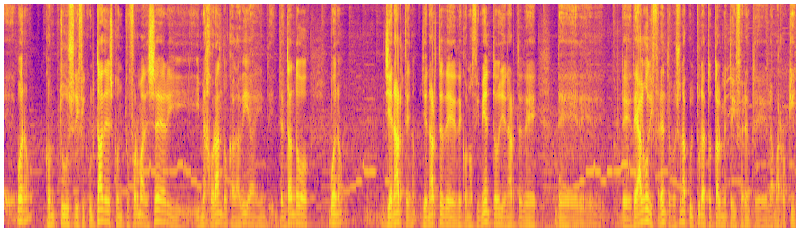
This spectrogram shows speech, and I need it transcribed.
Eh, bueno, con tus dificultades, con tu forma de ser y, y mejorando cada día, int- intentando, bueno, llenarte, ¿no? Llenarte de, de conocimiento, llenarte de, de- de- de algo diferente, pues es una cultura totalmente diferente la marroquí.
